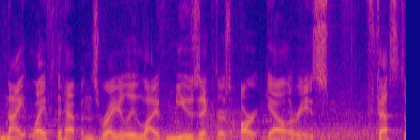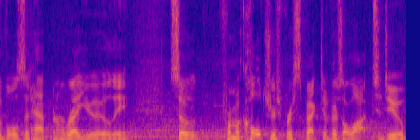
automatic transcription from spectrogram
nightlife that happens regularly, live music. There's art galleries, festivals that happen regularly. So, from a culture's perspective, there's a lot to do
